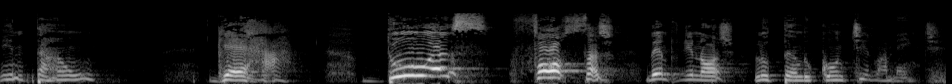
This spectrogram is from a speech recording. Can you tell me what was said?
Então, guerra. Duas forças dentro de nós lutando continuamente.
